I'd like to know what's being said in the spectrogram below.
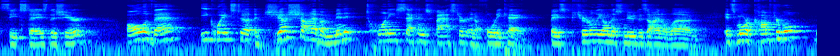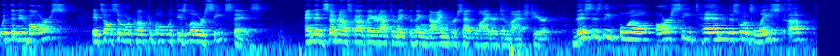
seat stays this year, all of that equates to just shy of a minute 20 seconds faster in a 40K, based purely on this new design alone. It's more comfortable with the new bars. It's also more comfortable with these lower seat stays. And then somehow Scott figured out to make the thing 9% lighter than last year. This is the Foil RC10. This one's laced up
